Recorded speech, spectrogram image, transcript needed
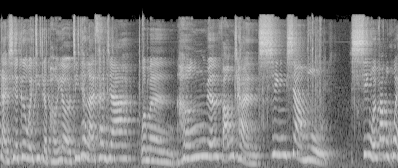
感谢各位记者朋友今天来参加我们恒源房产新项目新闻发布会。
